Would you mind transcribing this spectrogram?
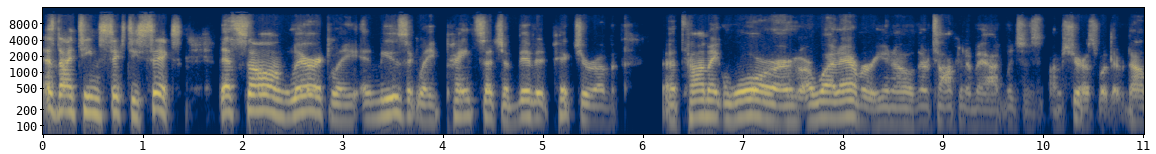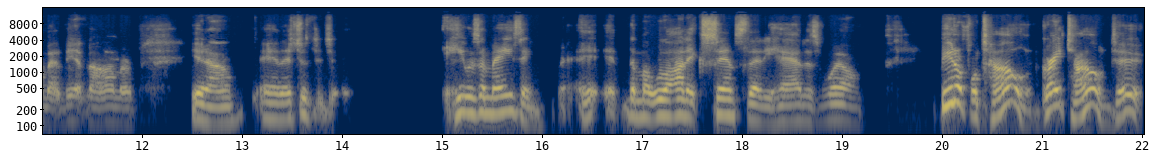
that's 1966. That song lyrically and musically paints such a vivid picture of atomic war or, whatever you know they're talking about which is i'm sure it's what they're talking about vietnam or you know and it's just he was amazing It- it- the melodic sense that he had as well beautiful tone great tone too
